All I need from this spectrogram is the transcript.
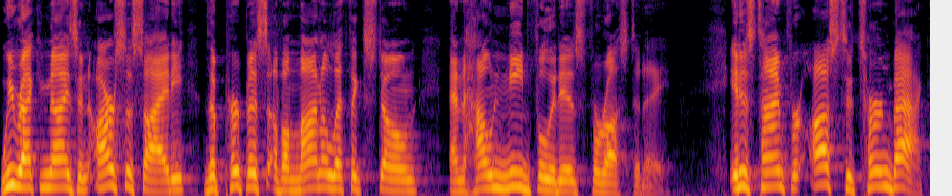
We recognize in our society the purpose of a monolithic stone and how needful it is for us today. It is time for us to turn back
